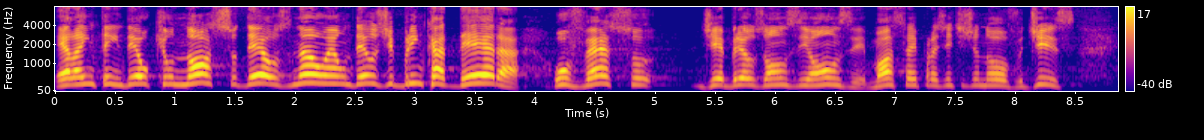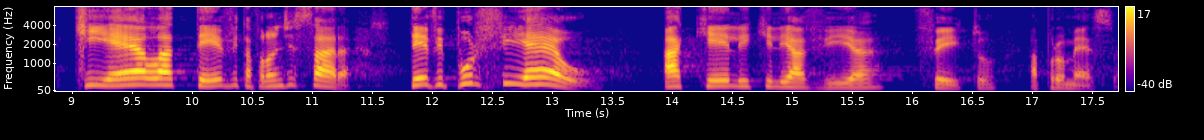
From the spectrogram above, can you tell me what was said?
ela entendeu que o nosso Deus não é um Deus de brincadeira. O verso de Hebreus 11, 11, mostra aí para a gente de novo, diz que ela teve, está falando de Sara, teve por fiel aquele que lhe havia feito a promessa.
